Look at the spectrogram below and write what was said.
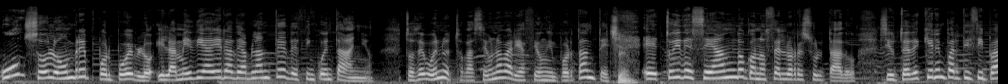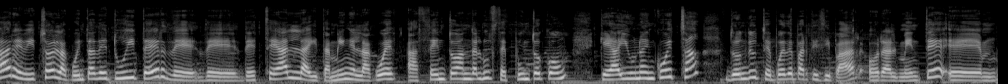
un solo hombre por pueblo y la media era de hablantes de 50 años. Entonces, bueno, esto va a ser una variación importante. Sí. Estoy deseando conocer los resultados. Si ustedes quieren participar, he visto en la cuenta de Twitter de, este ALLA y también en la web acentoandaluces.com que hay una encuesta donde usted puede participar oralmente. eh,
